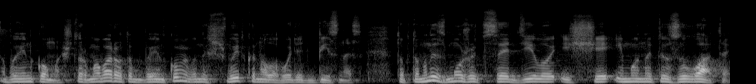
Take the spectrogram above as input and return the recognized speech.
Воєнкоми, штурмова рота воєнкомів, вони швидко налагодять бізнес. Тобто вони зможуть це діло іще і монетизувати.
